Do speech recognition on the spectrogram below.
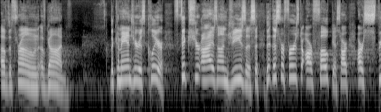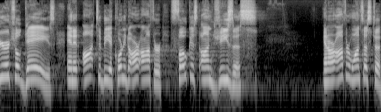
of the throne of God. The command here is clear fix your eyes on Jesus. This refers to our focus, our, our spiritual gaze, and it ought to be, according to our author, focused on Jesus. And our author wants us to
